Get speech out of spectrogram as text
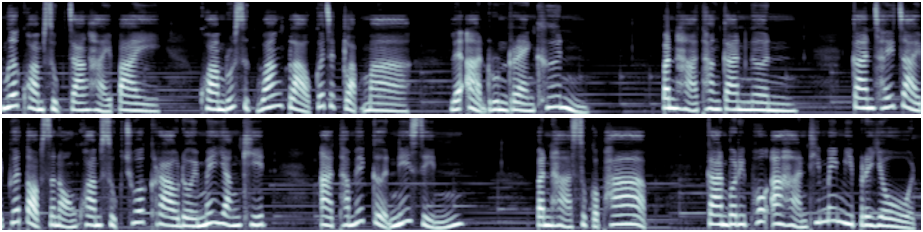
เมื่อความสุขจางหายไป ความรู้สึกว่างเปล่าก็จะกลับมา และอาจรุนแรงขึ้น ปัญหาทางการเงิน การใช้จ่ายเพื่อตอบสนองความสุขชั่วคราวโดยไม่ยั้งคิด อาจทำให้เกิดหนี้สิน ปัญหาสุขภาพ การบริโภคอาหารที่ไม่มีประโยชน์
